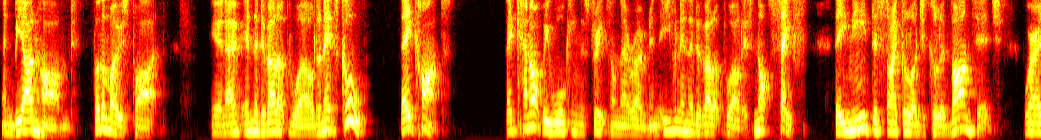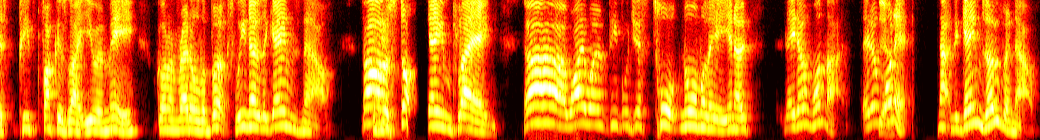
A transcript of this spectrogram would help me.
and be unharmed for the most part, you know, in the developed world. And it's cool. They can't. They cannot be walking the streets on their own. And even in the developed world, it's not safe. They need the psychological advantage. Whereas people fuckers like you and me, gone and read all the books. We know the games now. Oh, stop game playing. Ah, why won't people just talk normally? You know, they don't want that. They don't Yeah. want it. Now the game's over now.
